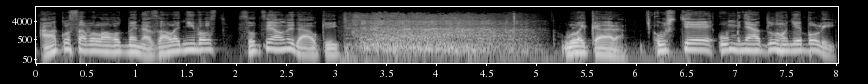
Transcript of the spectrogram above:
A ako sa volá odmena za lenivosť? Sociálne dávky. U lekára. Už ste u mňa dlho neboli,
